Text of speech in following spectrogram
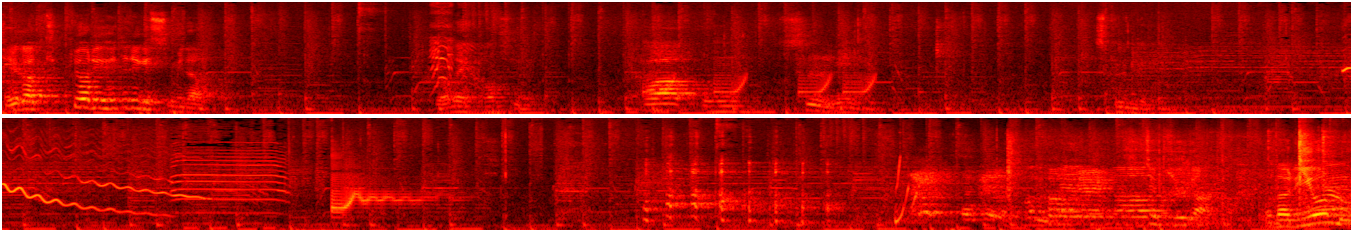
제가 특별히 해드리겠습니다. 연애 카운슬링. 카운슬링. 스펠링 진짜 기억이 안 나. 어, 나 리얼로. 못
